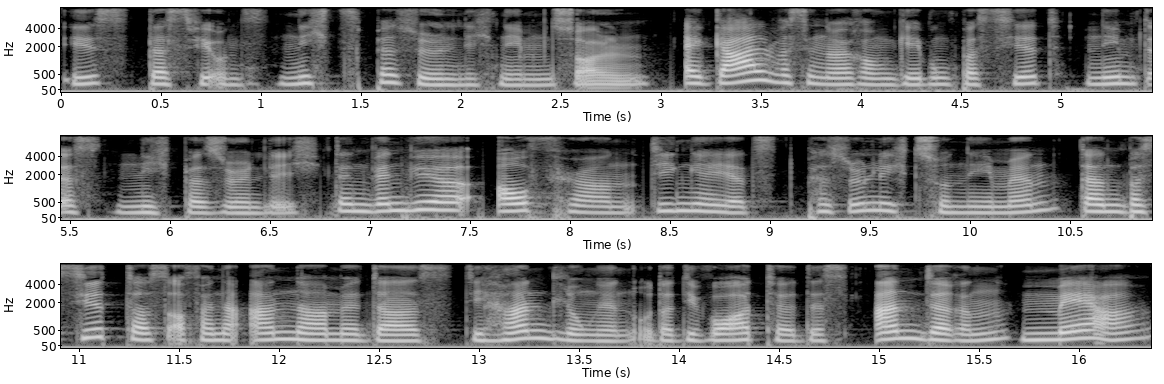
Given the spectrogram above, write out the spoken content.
ist, dass wir uns nichts persönlich nehmen sollen. Egal, was in eurer Umgebung passiert, nehmt es nicht persönlich. Denn wenn wir aufhören, Dinge jetzt persönlich zu nehmen, dann basiert das auf einer Annahme, dass die Handlungen oder die Worte des anderen mehr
